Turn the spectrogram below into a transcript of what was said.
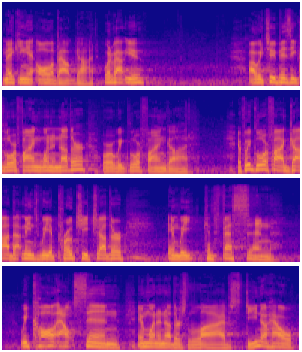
making it all about God. What about you? Are we too busy glorifying one another or are we glorifying God? If we glorify God, that means we approach each other and we confess sin. We call out sin in one another's lives. Do you know how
